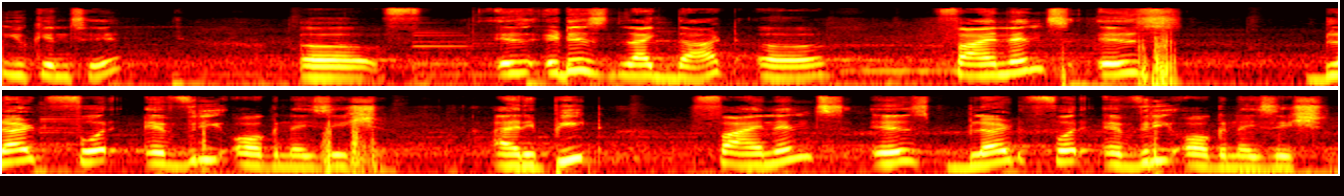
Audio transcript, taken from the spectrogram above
you can say. Uh, it is like that uh, finance is blood for every organization. I repeat finance is blood for every organization.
